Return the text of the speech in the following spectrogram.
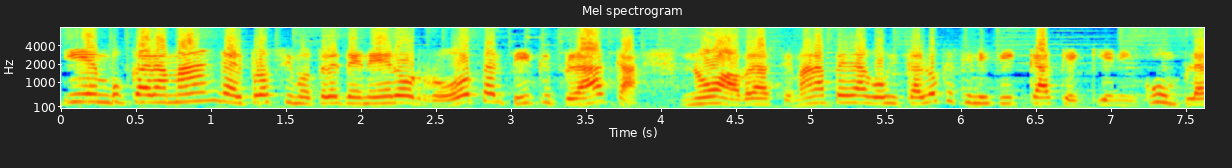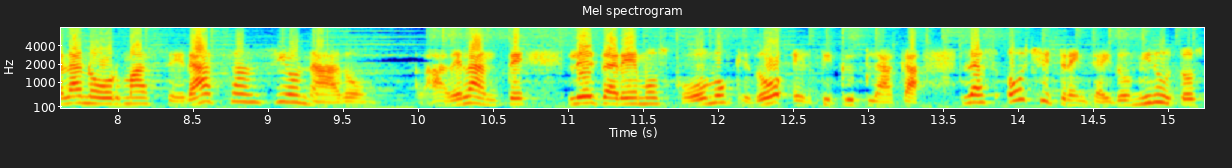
Y en Bucaramanga, el próximo 3 de enero, rota el pico y placa. No habrá semana pedagógica, lo que significa que quien incumpla la norma será sancionado adelante les daremos cómo quedó el pico y placa. Las 8 y 32 minutos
